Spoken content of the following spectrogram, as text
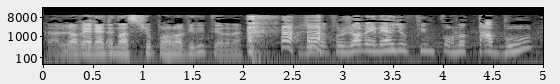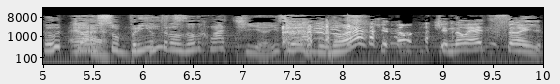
Cara, o Jovem Nerd não assistiu pornô a vida inteira, né? Pro Jovem Nerd, o filme pornô tabu Puta, é um sobrinho transando com a tia. Isso é tabu. Não é? Que não, que não é de sangue.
